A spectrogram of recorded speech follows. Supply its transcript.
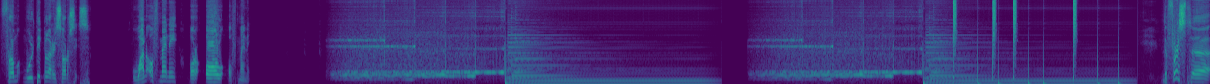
from multiple resources. One of many or all of many. The first uh,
